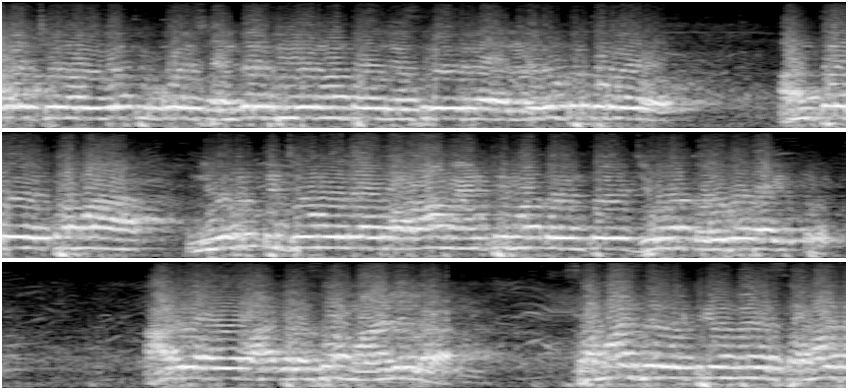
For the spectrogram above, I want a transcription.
ಆಲೋಚನೆ ಇವತ್ತಿಗೂ ಶಂಕರ್ ಬಿರಿಯರ್ ಅಂತ ಒಂದು ಹೆಸರು ಇದ್ರೆ ನಡೆದುಬಿಟ್ಟು ಅಂತವರು ತಮ್ಮ ನಿವೃತ್ತಿ ಜೀವನದಲ್ಲಿ ಅವರು ಆರಾಮ ಹೆಂಡತಿ ಮಕ್ಕಳಂತೆ ಜೀವನ ಕಳಿಬೋದಾಗಿತ್ತು ಆದ್ರೆ ಅವರು ಆ ಕೆಲಸ ಮಾಡಲಿಲ್ಲ. ಸಮಾಜದ ಒಟ್ಟಿಗೆ ಮೇಲೆ ಸಮಾಜ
